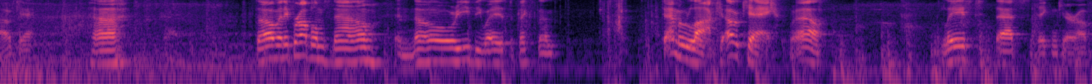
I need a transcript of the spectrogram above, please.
Okay. Uh... So many problems now, and no easy ways to fix them. Tamu lock. Okay. Well, at least that's taken care of.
